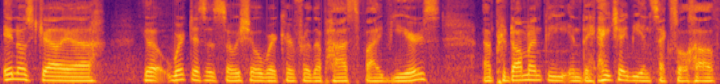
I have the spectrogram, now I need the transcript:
in Australia, you know, worked as a social worker for the past five years uh, predominantly in the HIV and sexual health.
